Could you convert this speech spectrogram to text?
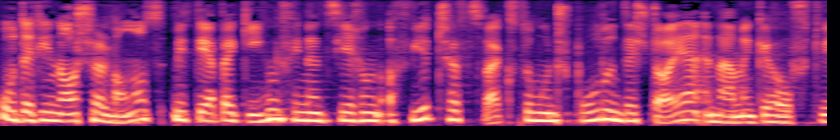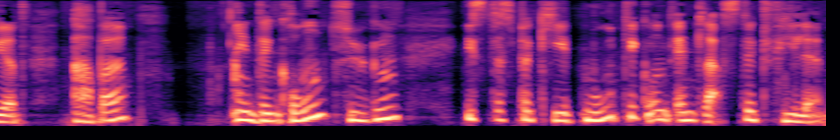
Oder die Nonchalance, mit der bei Gegenfinanzierung auf Wirtschaftswachstum und sprudelnde Steuereinnahmen gehofft wird. Aber in den Grundzügen ist das Paket mutig und entlastet viele.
